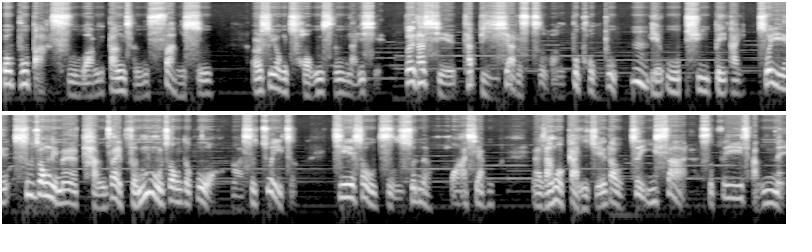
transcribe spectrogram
都不把死亡当成丧失，而是用重生来写。所以他写他笔下的死亡不恐怖，嗯，也无需悲哀。所以诗中里面躺在坟墓中的我啊，是醉者，接受子孙的花香，啊然后感觉到这一刹是非常美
